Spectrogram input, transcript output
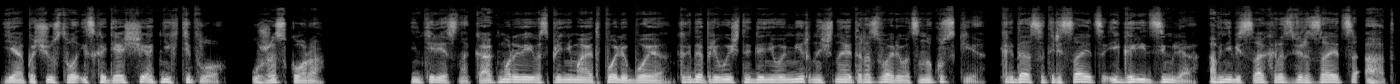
Я почувствовал исходящее от них тепло. Уже скоро. Интересно, как муравей воспринимает поле боя, когда привычный для него мир начинает разваливаться на куски, когда сотрясается и горит земля, а в небесах разверзается ад.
